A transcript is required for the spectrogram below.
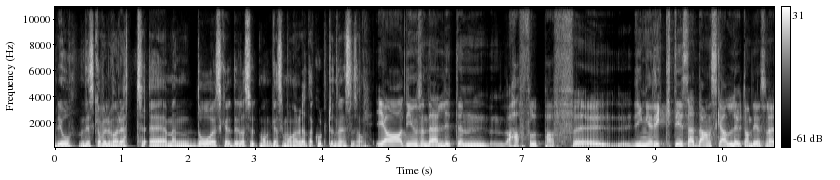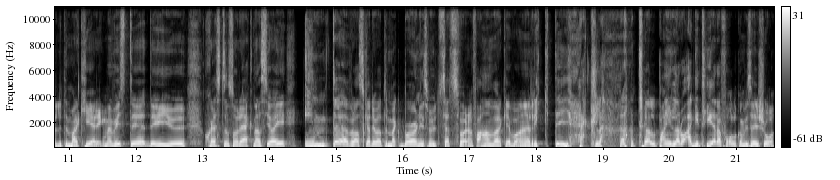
jo, det ska väl vara rött. Eh, men då ska det delas ut må ganska många röda kort under en säsong. Ja, det är ju en sån där liten Hufflepuff. Eh, det är ingen riktig så här dansskalle, utan det är en sån där liten markering. Men visst, det, det är ju gesten som räknas. Jag är inte överraskad över att det är McBurney som utsätts för den, för han verkar vara en riktig jäkla tölp. Han gillar att agitera folk, om vi säger så.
